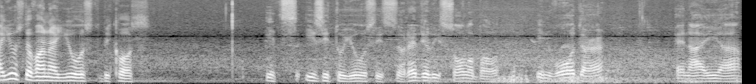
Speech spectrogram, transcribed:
I use the one I used because it's easy to use, it's readily soluble in water and I uh,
